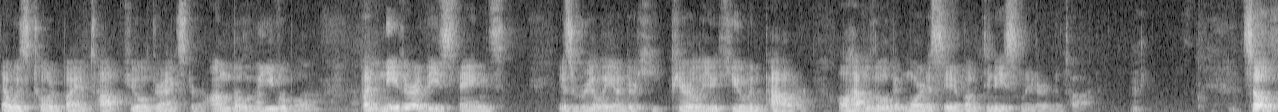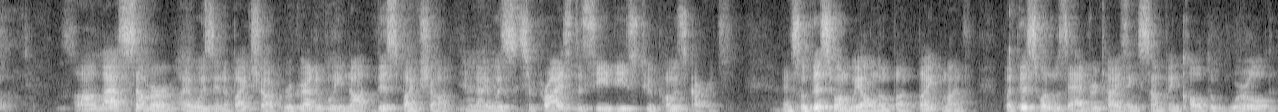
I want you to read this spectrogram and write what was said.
that was towed by a top fuel dragster. Unbelievable. But neither of these things is really under purely human power. I'll have a little bit more to say about Denise later in the talk. So, uh, last summer I was in a bike shop, regrettably not this bike shop, and I was surprised to see these two postcards. And so this one we all know about Bike Month, but this one was advertising something called the World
